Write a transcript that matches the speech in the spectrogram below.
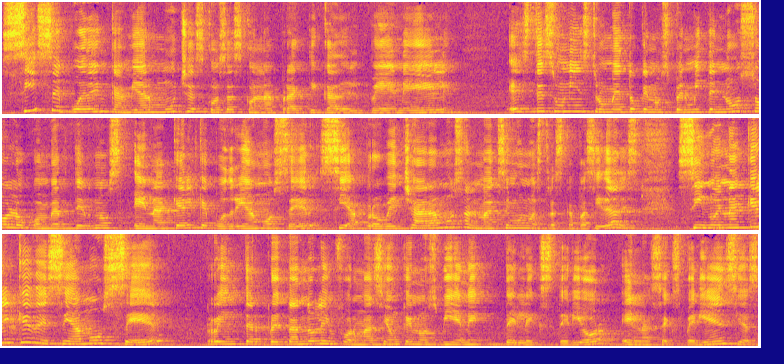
sí se pueden cambiar muchas cosas con la práctica del PNL. Este es un instrumento que nos permite no solo convertirnos en aquel que podríamos ser si aprovecháramos al máximo nuestras capacidades, sino en aquel que deseamos ser reinterpretando la información que nos viene del exterior en las experiencias,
